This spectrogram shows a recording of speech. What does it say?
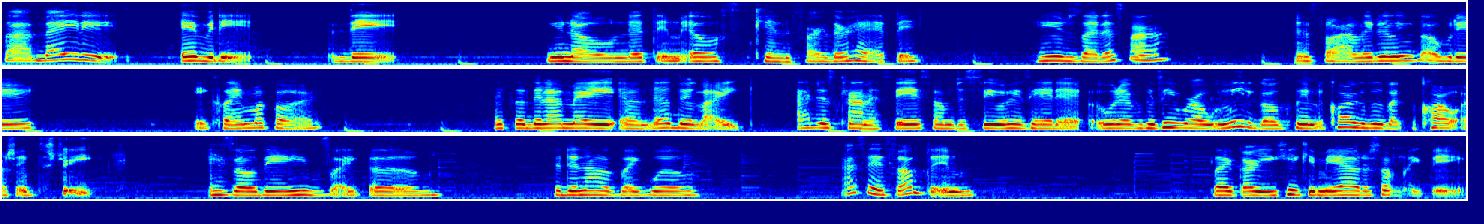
So I made it evident that you know, nothing else can further happen. He was just like, that's fine. And so I literally was over there. He claimed my car, And so then I made another, like, I just kind of said something to see where his head at or whatever, because he rode with me to go clean the car because it was like a car wash up the street. And so then he was like, um, so then I was like, well, I said something. Like, are you kicking me out or something like that?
